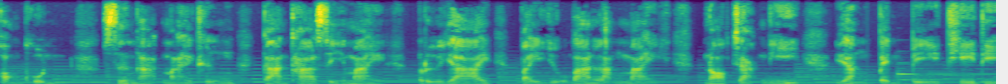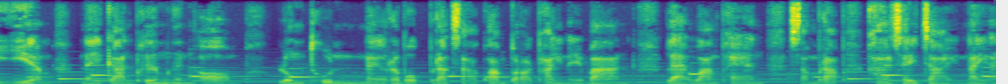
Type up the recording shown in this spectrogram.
ของคุณ ซึ่งอาจหมายถึงการทาสีใหม่ หรือย้ายไปอยู่บ้านหลังใหม่ นอกจากนี้ยังเป็นปีที่ดีเยี่ยมในการเพิ่มเงินออม ลงทุนในระบบรักษาความปลอดภัยในบ้าน และวางแผนสำหรับค่าใช้จ่ายในอ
